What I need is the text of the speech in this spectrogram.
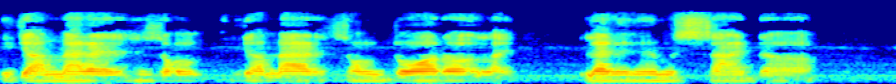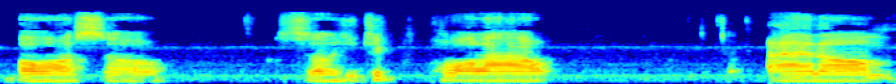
He got mad at his own. He got mad at his own daughter, like letting him inside the bar. So, so he kicked Paul out, and um,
